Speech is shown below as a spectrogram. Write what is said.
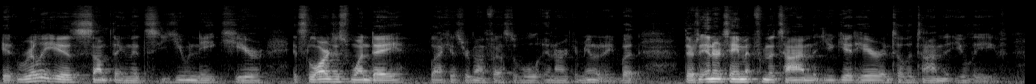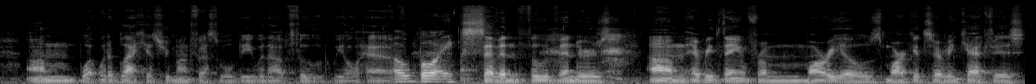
It really is something that's unique here. It's largest one day Black History Month festival in our community. But there's entertainment from the time that you get here until the time that you leave. Um, what would a Black History Month festival be without food? We all have oh boy seven food vendors, um, everything from Mario's Market serving catfish,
